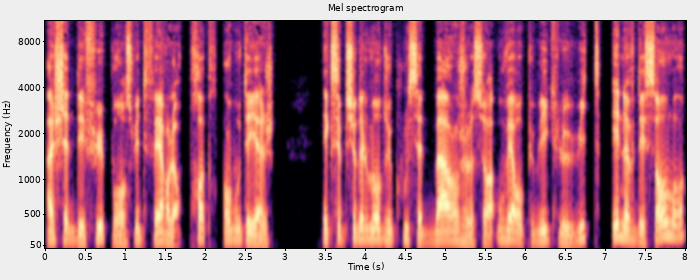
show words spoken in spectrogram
achètent des fûts pour ensuite faire leur propre embouteillage. Exceptionnellement, du coup, cette barge sera ouverte au public le 8 et 9 décembre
